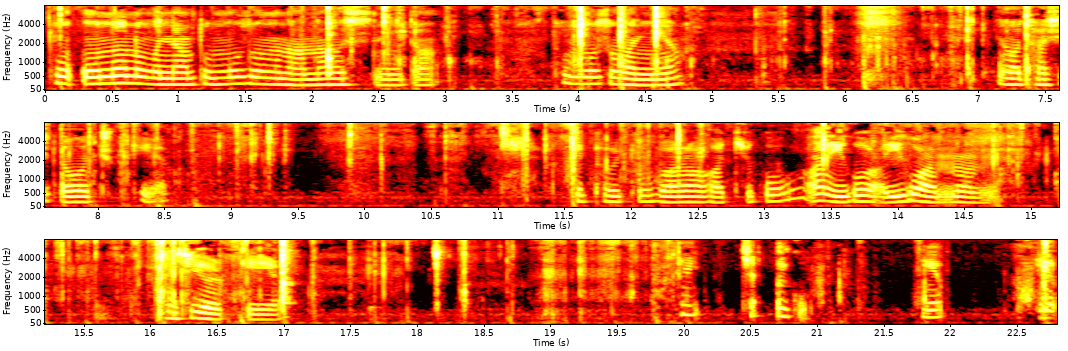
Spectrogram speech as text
도- 오늘은 그냥 도무송은 안 하겠습니다. 도무송 안녕. 이거 다시 넣어줄게요. 이렇게 돌돌 말아가지고 아 이거 이거 안 넣었네. 다시 열게요. 자, 아이고. 얍, 얍.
